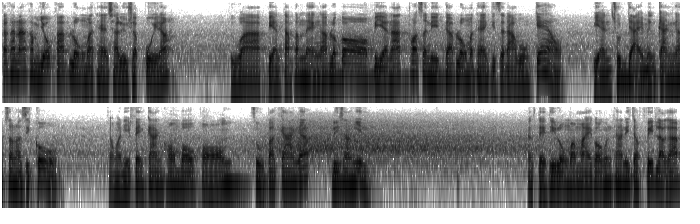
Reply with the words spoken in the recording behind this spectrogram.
กัคณะคำยกครับลงมาแทนชาลิวชปุยเนาะถือว่าเปลี่ยนตามตำแหน่งครับแล้วก็ปียนัททอดสนิทครับลงมาแทนกฤษดาวงแก้ว เปลี่ยนชุดใหญ่เหมือนกันครับสำหรับซิโก้จังหวะนี้เป็นการครองบอลของสูตรปาการครับลีชางอินนักเตะที่ลงมาใหม่ก็ค่อนข้างที่จะฟิตแล้วครับ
